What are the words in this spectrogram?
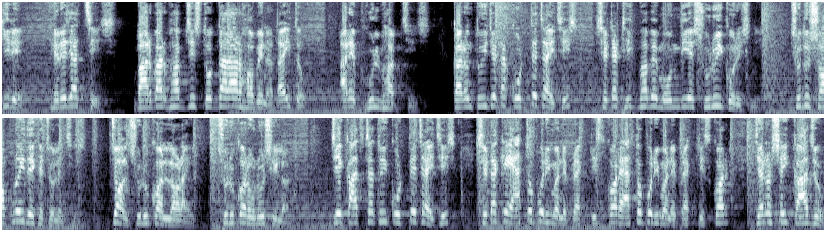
কিরে, হেরে যাচ্ছিস? বারবার ভাবছিস তোর দ্বারা আর হবে না, তাই তো? আরে ভুল ভাবছিস। কারণ তুই যেটা করতে চাইছিস, সেটা ঠিকভাবে মন দিয়ে শুরুই করিসনি। শুধু স্বপ্নই দেখে চলেছিস। চল শুরু কর লড়াই, শুরু কর অনুশীলন। যে কাজটা তুই করতে চাইছিস, সেটাকে এত পরিমাণে প্র্যাকটিস কর, এত পরিমাণে প্র্যাকটিস কর, যেন সেই কাজও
